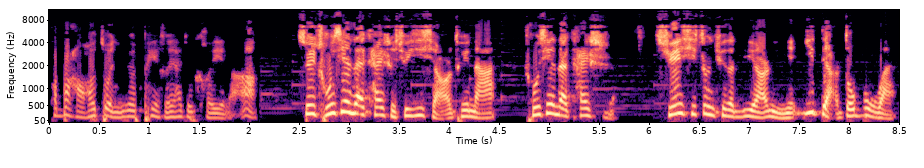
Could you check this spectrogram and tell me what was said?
他不好好做，你就配合一下就可以了啊。所以从现在开始学习小儿推拿，从现在开始学习正确的育儿理念，一点都不晚。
